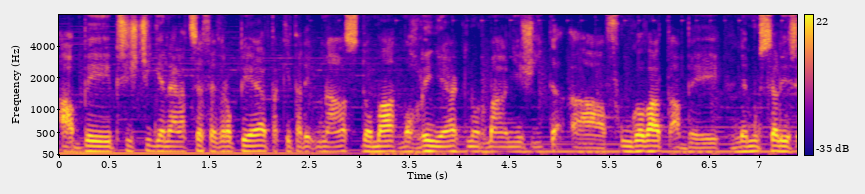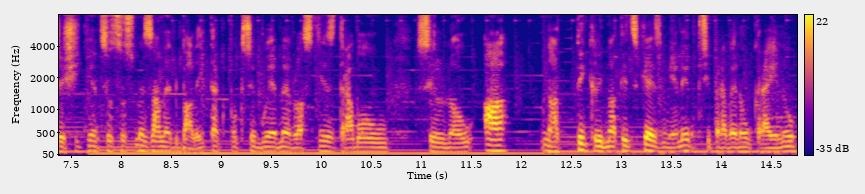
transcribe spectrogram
aby příští generace v Evropě a taky tady u nás doma mohly nějak normálně žít a fungovat, aby nemuseli řešit něco, co jsme zanedbali, tak potřebujeme vlastně zdravou, silnou a na ty klimatické změny připravenou krajinu.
